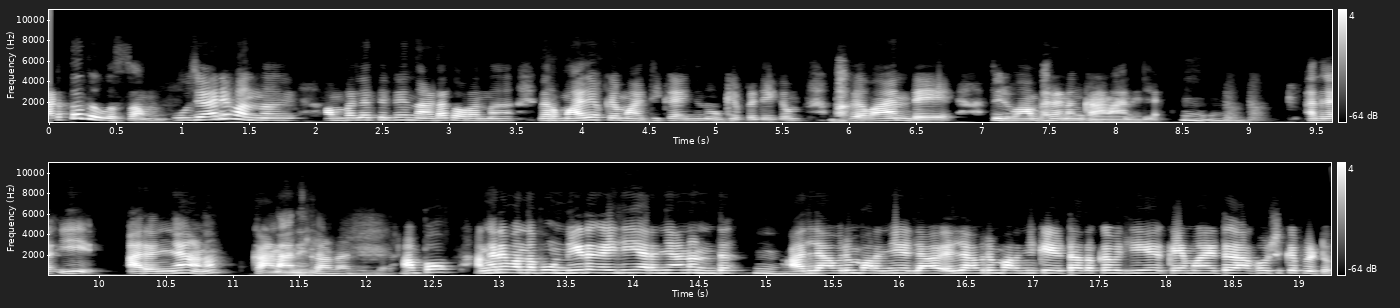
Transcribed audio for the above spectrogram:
അടുത്ത ദിവസം പൂജാരി വന്ന് അമ്പലത്തിന്റെ നട തുറന്ന് നിർമ്മാലയൊക്കെ മാറ്റി കഴിഞ്ഞ് നോക്കിയപ്പോഴത്തേക്കും ഭഗവാന്റെ തിരുവാഭരണം കാണാനില്ല. അതിന് ഈ അരഞ്ഞാണം കാണാനില്ല. അപ്പോ അങ്ങനെ വന്നപ്പോ ഉണ്ണിയുടെ കയ്യിൽ ഈ അരഞ്ഞാണുണ്ട്. എല്ലാവരും പറഞ്ഞ് എല്ലാ എല്ലാവരും പറഞ്ഞ് കേട്ട് അതൊക്കെ വലിയ കേമായിട്ട് ആഘോഷിക്കപ്പെട്ടു.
